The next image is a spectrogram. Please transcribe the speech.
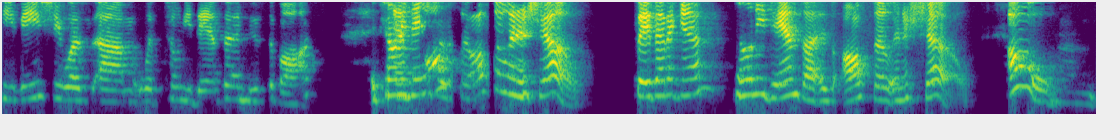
TV, she was um, with Tony Danza and Who's the Boss. Tony Danza also, is also in a show. Say that again. Tony Danza is also in a show. Oh. Um,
